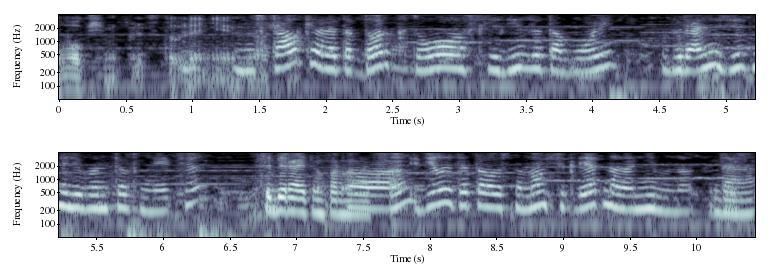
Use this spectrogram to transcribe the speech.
в, в общем представлении. Ну, сталкер это тот, кто следит за тобой в реальной жизни или в интернете. Собирает а, информацию. и делает это в основном секретно, анонимно. То Да. есть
